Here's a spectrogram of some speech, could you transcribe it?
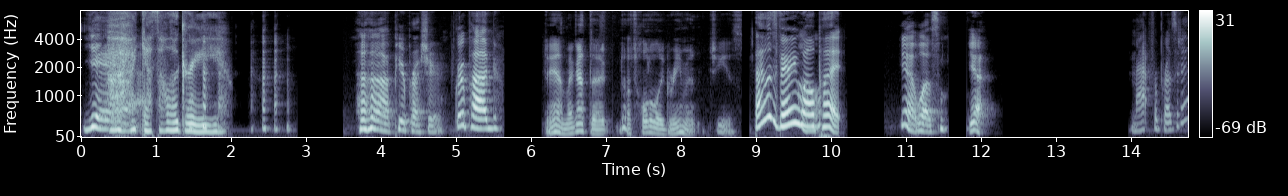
Yeah. I guess I'll agree. Haha, peer pressure. Group hug. Damn, I got the, the total agreement. Jeez. that was very well put. Yeah, it was. Yeah. Matt for president?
